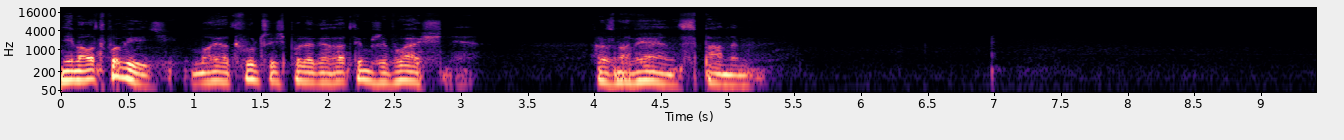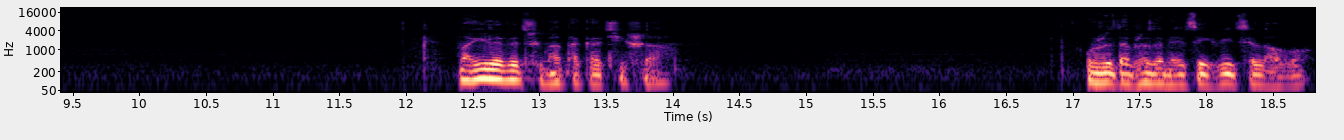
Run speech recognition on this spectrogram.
Nie ma odpowiedzi. Moja twórczość polega na tym, że właśnie rozmawiając z Panem, No ile wytrzyma taka cisza? Użyta przeze mnie chwili celowo.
